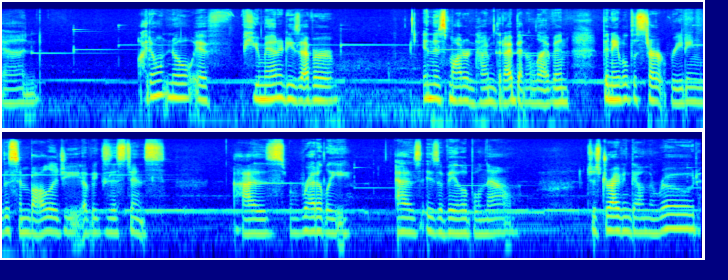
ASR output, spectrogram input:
and I don't know if humanity's ever, in this modern time that I've been alive in, been able to start reading the symbology of existence as readily as is available now. Just driving down the road.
